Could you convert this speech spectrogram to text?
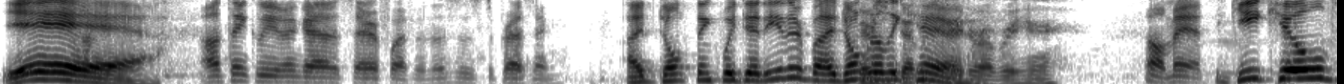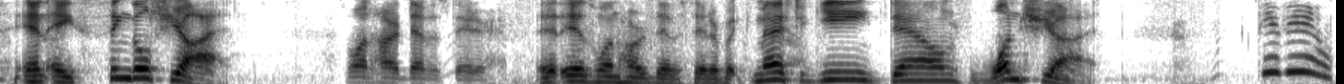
Yeah. I don't think we even got a Seraph weapon. This is depressing. I don't think we did either, but I don't There's really a Devastator care. over here. Oh man, Gee killed in a single shot. It's one hard Devastator. It is one hard devastator, but Master Gee down one shot. Pew pew.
